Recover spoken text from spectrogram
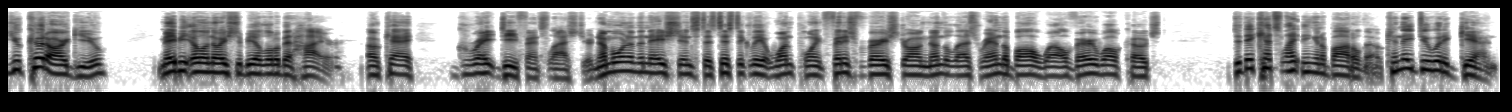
you could argue maybe Illinois should be a little bit higher. Okay. Great defense last year. Number one in the nation statistically at one point, finished very strong nonetheless, ran the ball well, very well coached. Did they catch lightning in a bottle, though? Can they do it again?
